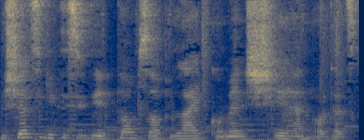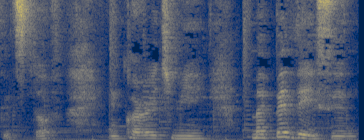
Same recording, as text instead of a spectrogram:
be sure to give this video a thumbs up, like, comment, share and all that good stuff. Encourage me. My birthday is in...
